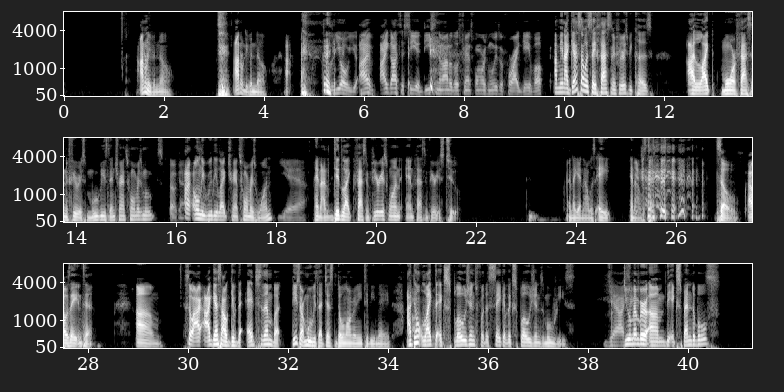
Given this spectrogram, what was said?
I don't even know. I don't even know. I, yo, you, I I got to see a decent amount of those Transformers movies before I gave up. I mean, I guess I would say Fast and Furious because I liked more Fast and Furious movies than Transformers movies. Okay. I only really liked Transformers 1, Yeah. and I did like Fast and Furious 1 and Fast and Furious 2. And again, I was 8 and I was 10. So I was eight and ten. Um, so I, I guess I'll give the edge to them, but these are movies that just no longer need to be made. I Oh, don't like the explosions for the sake of explosions movies. yeah. I Do you what remember mean. um the Expendables?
